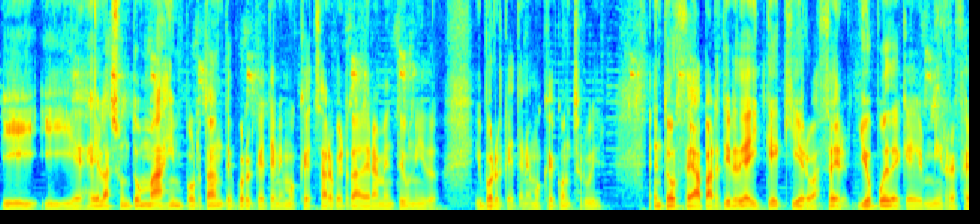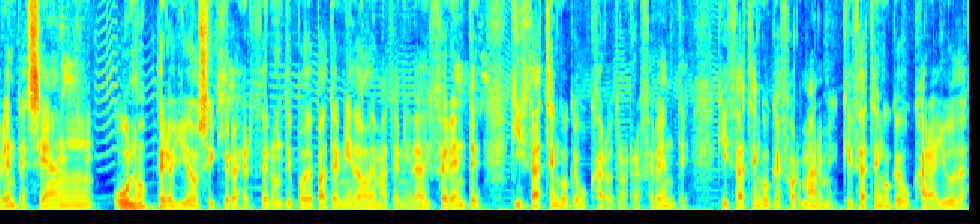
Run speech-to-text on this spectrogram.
y, es el asunto más importante porque tenemos que estar verdaderamente unidos y porque tenemos que construir. Entonces, a partir de ahí, ¿qué quiero hacer? Yo puede que mis referentes sean uno, pero yo si quiero ejercer un tipo de paternidad o de maternidad diferente, quizás tengo que buscar otro referente, quizás tengo que formarme, quizás tengo que buscar ayuda.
